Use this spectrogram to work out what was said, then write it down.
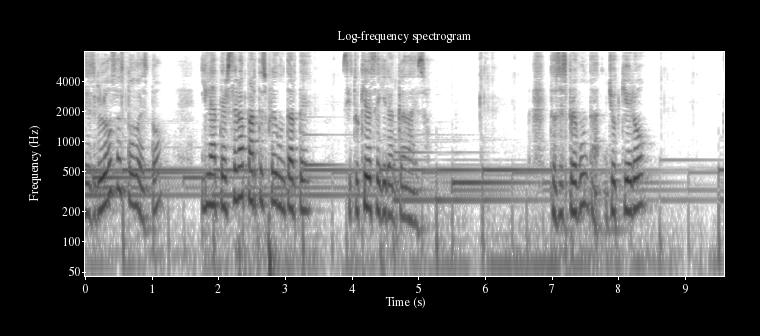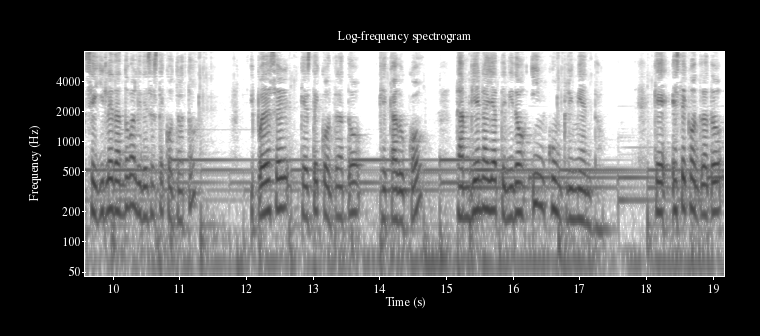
desglosas todo esto y la tercera parte es preguntarte si tú quieres seguir anclada a eso. Entonces pregunta, ¿yo quiero seguirle dando validez a este contrato? Y puede ser que este contrato que caducó también haya tenido incumplimiento, que este contrato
